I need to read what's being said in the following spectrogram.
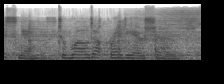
Listening to World Up Radio Show.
